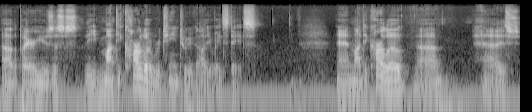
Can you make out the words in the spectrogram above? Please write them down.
uh, the player uses the Monte Carlo routine to evaluate states. And Monte Carlo um, uh, is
